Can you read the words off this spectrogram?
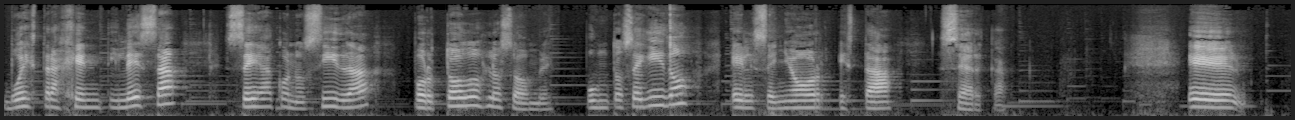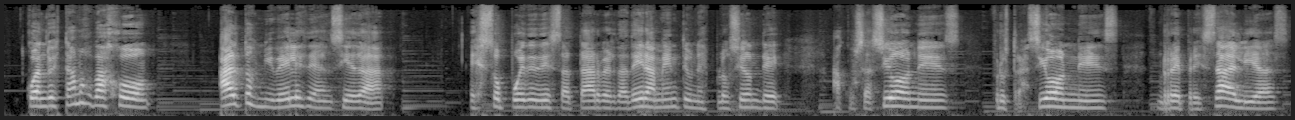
vuestra gentileza sea conocida por todos los hombres. Punto seguido, el Señor está cerca. Eh, cuando estamos bajo altos niveles de ansiedad, eso puede desatar verdaderamente una explosión de acusaciones, frustraciones, represalias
